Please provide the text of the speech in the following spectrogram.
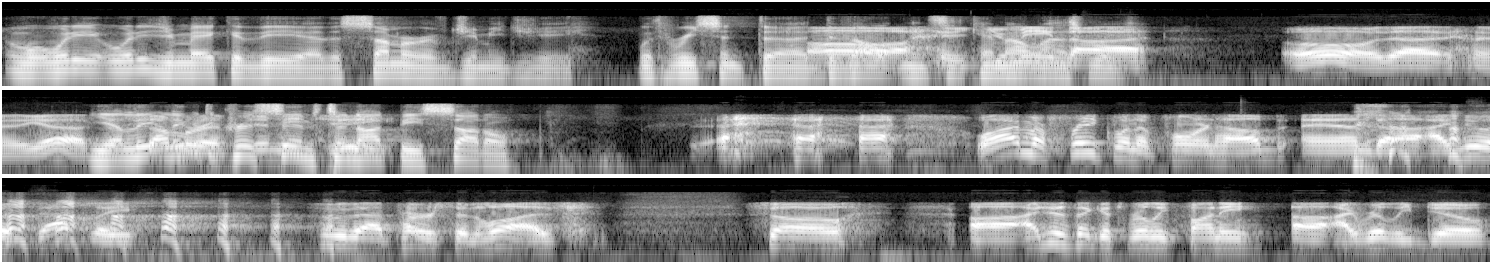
What, do you, what did you make of the uh, the summer of Jimmy G with recent uh, Oh, developments that came out mean, last uh, week? Oh, that yeah. Yeah, the leave, leave it to Chris Jimmy Sims G. to not be subtle. well, I'm a frequent of Pornhub, and uh, I knew exactly who that person was. So uh, I just think it's really funny. Uh, I really do,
